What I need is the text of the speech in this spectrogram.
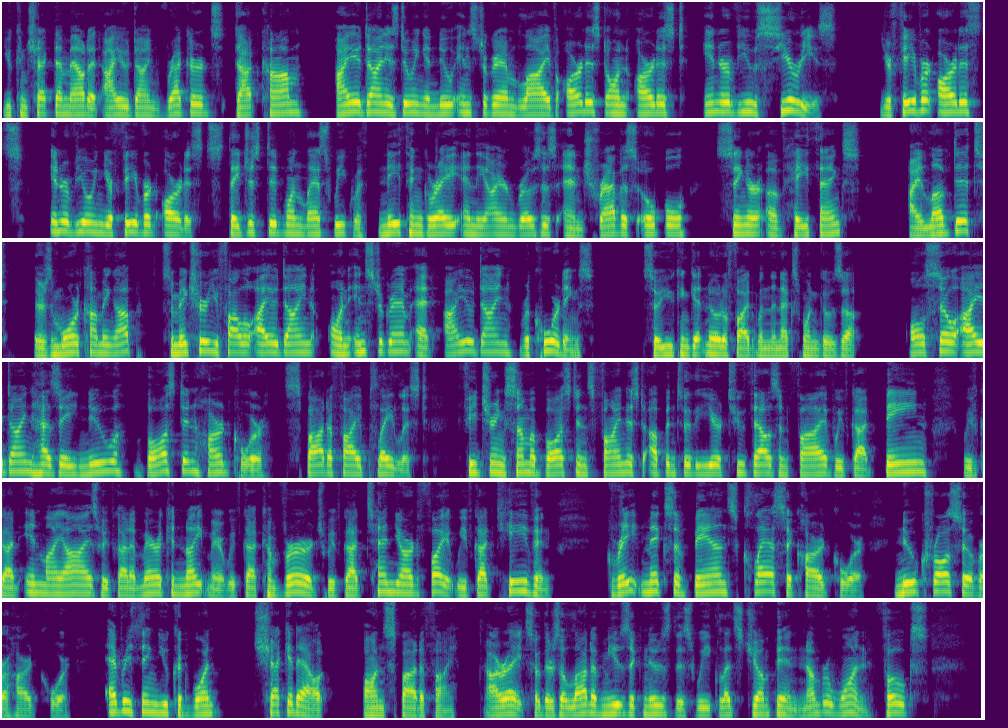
You can check them out at iodinerecords.com. Iodine is doing a new Instagram live artist on artist interview series. Your favorite artists interviewing your favorite artists. They just did one last week with Nathan Gray and the Iron Roses and Travis Opal, singer of Hey Thanks. I loved it. There's more coming up. So make sure you follow Iodine on Instagram at Iodine Recordings so you can get notified when the next one goes up. Also, Iodine has a new Boston Hardcore Spotify playlist featuring some of Boston's finest up into the year 2005. We've got Bane, we've got In My Eyes, we've got American Nightmare, we've got Converge, we've got 10 Yard Fight, we've got Cave In. Great mix of bands, classic hardcore, new crossover hardcore, everything you could want. Check it out on Spotify. All right, so there's a lot of music news this week. Let's jump in. Number one, folks,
